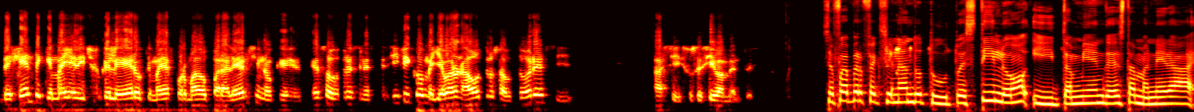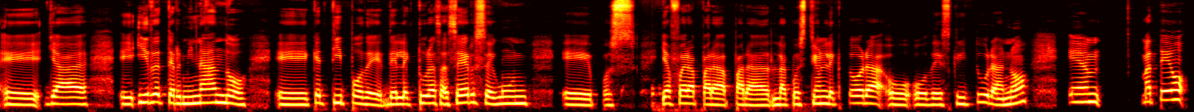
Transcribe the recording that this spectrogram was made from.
de gente que me haya dicho que leer o que me haya formado para leer, sino que esos autores en específico me llevaron a otros autores y así sucesivamente se fue perfeccionando tu, tu, estilo y también de esta manera eh, ya eh, ir determinando eh, qué tipo de, lecturas hacer según, pues, ya fuera para, para la cuestión lectora o, de escritura, ¿no? Em, Mateo,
